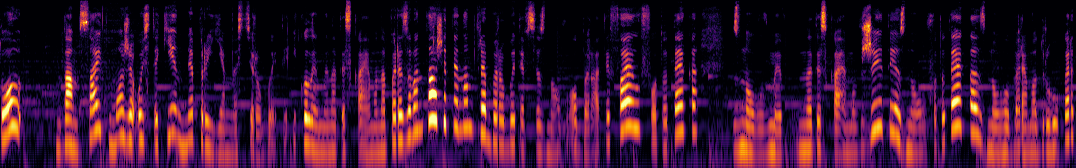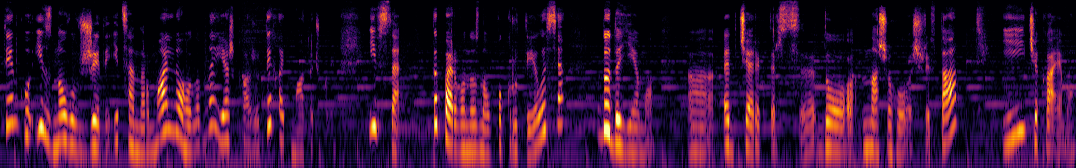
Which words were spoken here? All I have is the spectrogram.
то нам сайт може ось такі неприємності робити. І коли ми натискаємо на перезавантажити, нам треба робити все знову: обирати файл, фототека, знову ми натискаємо вжити, знову фототека, знову беремо другу картинку і знову вжити. І це нормально, головне, я ж кажу, дихать маточкою. І все. Тепер воно знову покрутилося, додаємо Add Characters е, до нашого шрифта і чекаємо.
